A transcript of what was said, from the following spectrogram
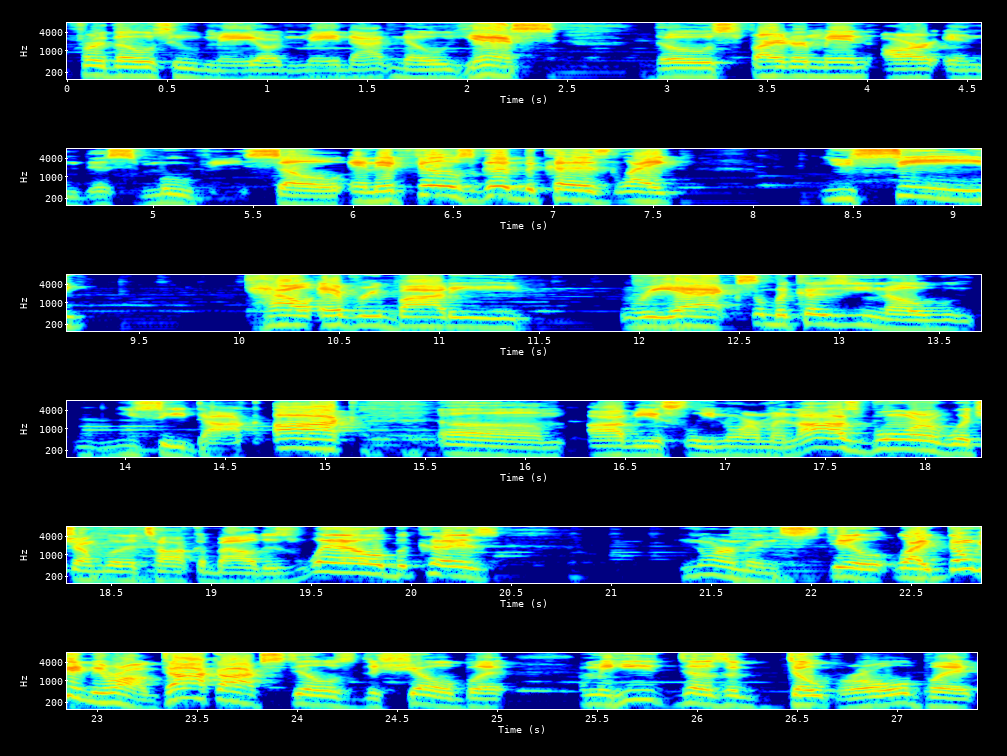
for those who may or may not know, yes, those Spider-Men are in this movie. So, and it feels good because like you see how everybody reacts because you know you see Doc Ock, um, obviously Norman Osborn, which I'm going to talk about as well because Norman still like don't get me wrong, Doc Ock still is the show, but I mean he does a dope role, but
